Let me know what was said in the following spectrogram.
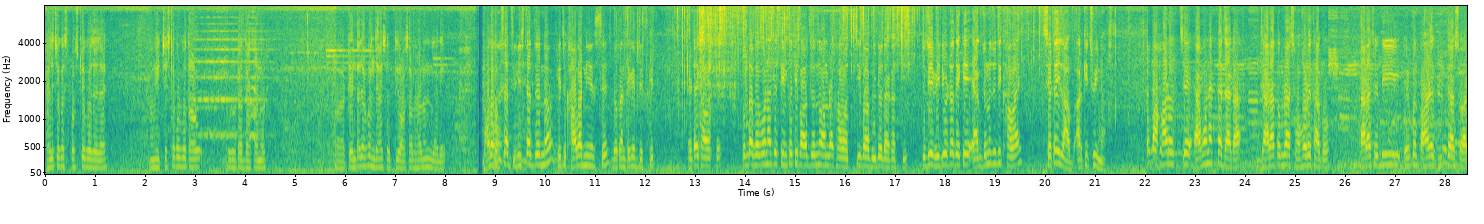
খালি চোখে স্পষ্টই বোঝা যায়। আমি চেষ্টা করব তাও পুরোটা দেখানোর। ট্রেনটা যখন যায় সত্যি অসাধারণ লাগে। ভালোবাসার জিনিসটার জন্য কিছু খাবার নিয়ে এসছে দোকান থেকে বিস্কিট। এটাই খাওয়াচ্ছে। তোমরা ভেবো না যে সিম্পথি পাওয়ার জন্য আমরা খাওয়াচ্ছি বা ভিডিও দেখাচ্ছি। যদি এই ভিডিওটা দেখে একজনও যদি খাওয়ায় সেটাই লাভ আর কিছুই না। পাহাড় হচ্ছে এমন একটা জায়গা যারা তোমরা শহরে থাকো তারা যদি এরকম পাহাড়ে ঘুরতে আসো আর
